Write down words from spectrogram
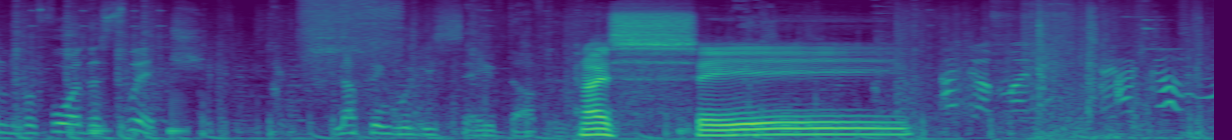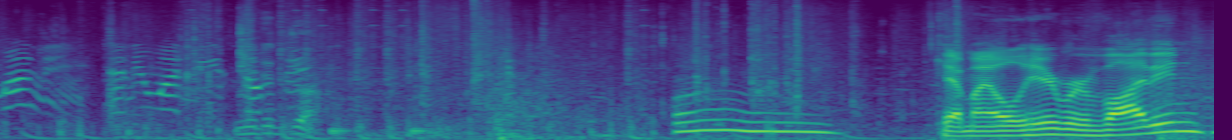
Round before the switch. Nothing will be saved up. Can I save? I got money. I got money. Anyone need Need a drop. Okay, my ult here. We're reviving.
